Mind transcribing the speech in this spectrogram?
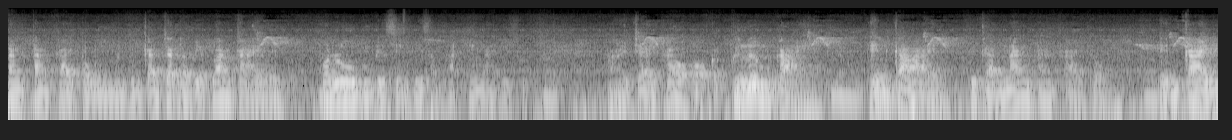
นั่งตั้งกายตรงมันเป็นการจัดระเบียบร่างกายเลยเพราะรูปมันเป็นสิ่งที่สัมผัสได้ง่ายที่สุดครับหายใจเข้าออกก็คือเรื่องของกายเรื่องเห็นกายคือการนั่งตั้งกายตรง เห็นกายใน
